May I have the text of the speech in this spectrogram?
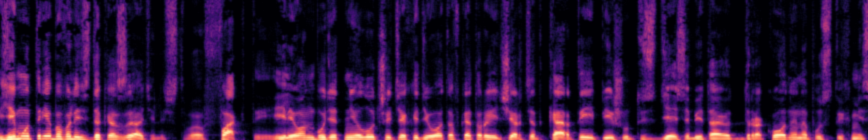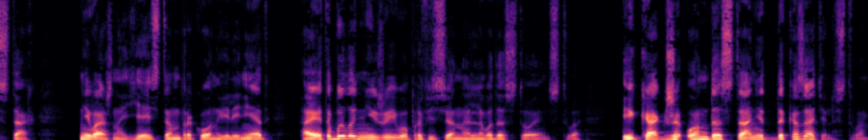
Ему требовались доказательства, факты, или он будет не лучше тех идиотов, которые чертят карты и пишут «здесь обитают драконы на пустых местах». Неважно, есть там драконы или нет, а это было ниже его профессионального достоинства. И как же он достанет доказательства?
